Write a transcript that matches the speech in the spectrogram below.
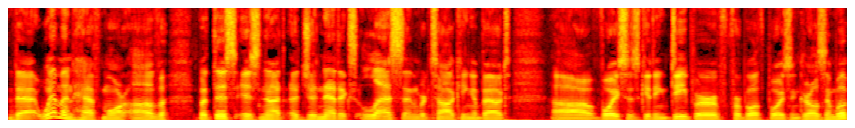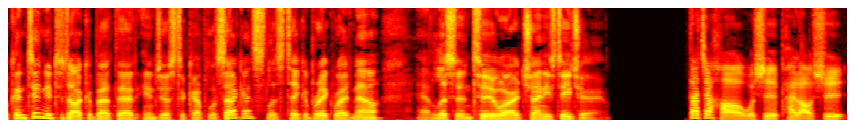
that women have more of, but this is not a genetics lesson. We're talking about uh, voices getting deeper for both boys and girls, and we'll continue to talk about that in just a couple of seconds. Let's take a break right now and listen to our Chinese teacher. 大家好，我是派老师。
